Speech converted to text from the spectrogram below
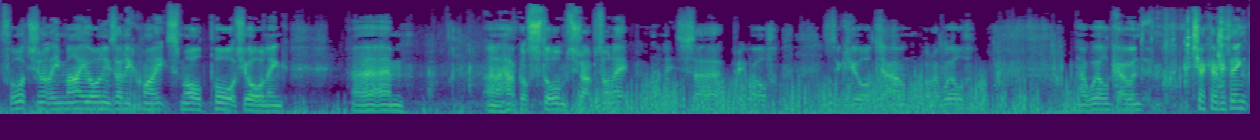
fortunately, my awning's only quite small porch awning, um, and I have got storm straps on it, and it's uh, pretty well secured down. But I will, I will go and check everything.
